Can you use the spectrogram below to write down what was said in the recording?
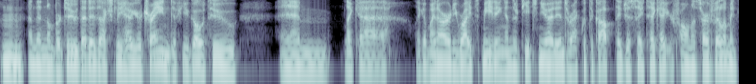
And then number two, that is actually how you're trained. If you go to, um, like a like a minority rights meeting and they're teaching you how to interact with the cop, they just say, "Take out your phone and start filming."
